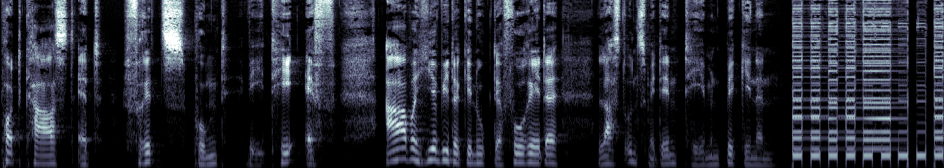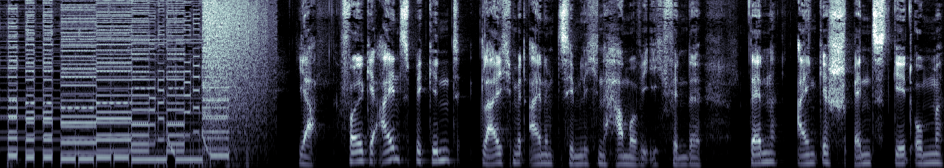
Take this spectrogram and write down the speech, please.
podcast.fritz.wtf. Aber hier wieder genug der Vorrede, lasst uns mit den Themen beginnen. Ja, Folge 1 beginnt gleich mit einem ziemlichen Hammer, wie ich finde. Denn ein Gespenst geht um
